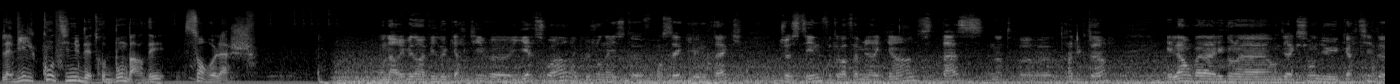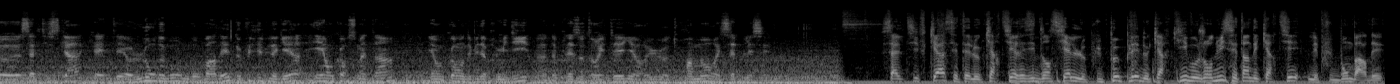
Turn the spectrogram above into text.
La ville continue d'être bombardée sans relâche. On est arrivé dans la ville de Kharkiv euh, hier soir avec le journaliste français Guillaume Tac, Justin, photographe américain, Stas, notre euh, traducteur. Et là, on va aller dans la, en direction du quartier de Saltivska, qui a été euh, lourdement bombardé depuis le début de la guerre, et encore ce matin, et encore en début d'après-midi. D'après les autorités, il y aurait eu 3 euh, morts et 7 blessés. Saltivka, c'était le quartier résidentiel le plus peuplé de Kharkiv. Aujourd'hui, c'est un des quartiers les plus bombardés.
